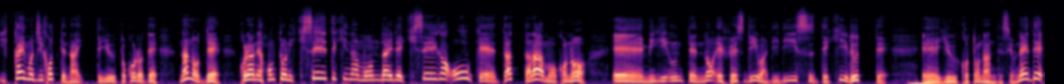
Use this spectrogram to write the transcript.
1回も事故ってないっていうところでなのでこれはね本当に規制的な問題で規制が OK だったらもうこの、えー、右運転の FSD はリリースできるって、えー、いうことなんですよねで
